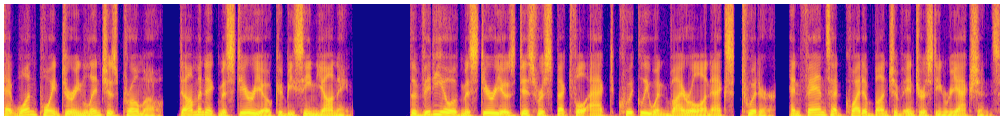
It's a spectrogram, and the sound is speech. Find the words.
At one point during Lynch's promo, Dominik Mysterio could be seen yawning. The video of Mysterio's disrespectful act quickly went viral on X, Twitter, and fans had quite a bunch of interesting reactions.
